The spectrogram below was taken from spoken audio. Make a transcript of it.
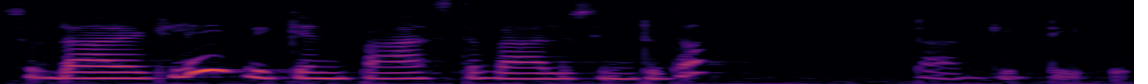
So directly we can pass the values into the target table.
